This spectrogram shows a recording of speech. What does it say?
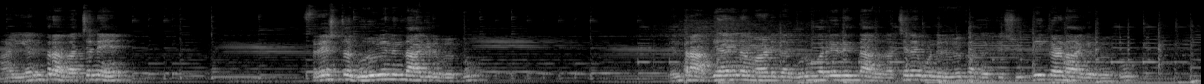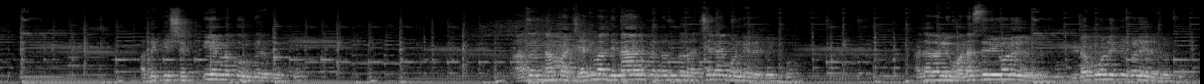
ಆ ಯಂತ್ರ ರಚನೆ ಶ್ರೇಷ್ಠ ಗುರುವಿನಿಂದ ಆಗಿರಬೇಕು. ಯಂತ್ರ ಅಧ್ಯಯನ ಮಾಡಿದ ಗುರುವರ್ಯರಿಂದ ಅದು ರಚನೆಗೊಂಡಿರಬೇಕು. ಅದಕ್ಕೆ ಶುದ್ಧೀಕರಣ ಆಗಿರಬೇಕು. ಅದಕ್ಕೆ ಶಕ್ತಿಯನ್ನು ತುಂಬಿರಬೇಕು. ಅದು ನಮ್ಮ ಜನ್ಮ ದಿನಾಂಕದಂದು ರಚನೆಗೊಂಡಿರಬೇಕು. ಅದರಲ್ಲಿ ವನಸಿರಿಗಳು ಇರಬೇಕು, ಗಿಡಮೂಲಿಕೆಗಳು ಇರಬೇಕು.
